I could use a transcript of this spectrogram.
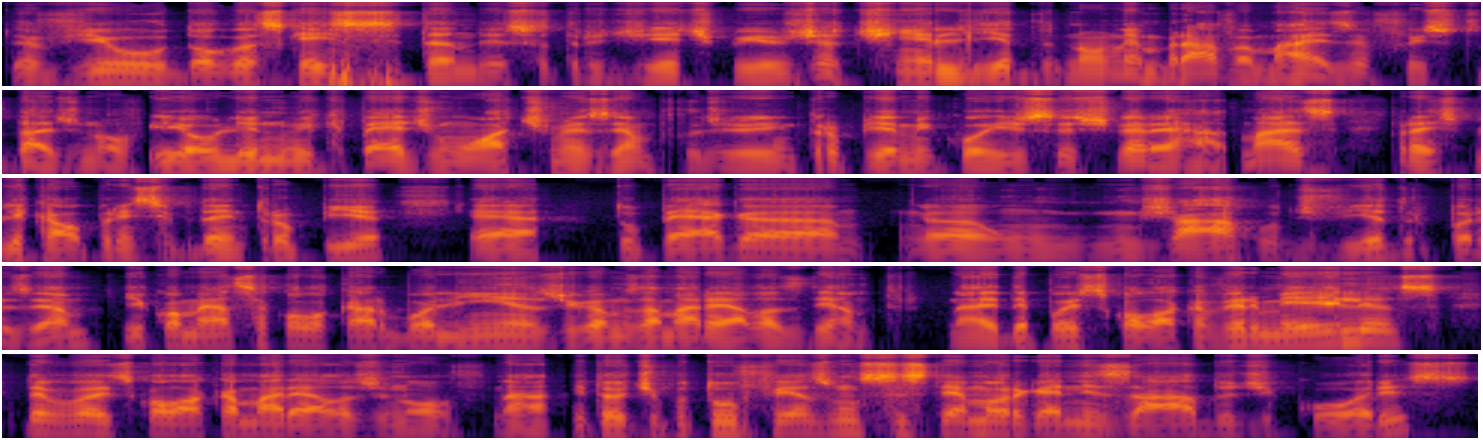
Eu vi o Douglas Case citando isso outro dia, tipo, eu já tinha lido, não lembrava mais, eu fui estudar de novo. E eu li no Wikipedia um ótimo exemplo de entropia, me corrija se eu estiver errado. Mas, para explicar o princípio da entropia, é tu pega ah, um, um jarro de vidro, por exemplo, e começa a colocar bolinhas, digamos, amarelas dentro, né? E depois coloca vermelhas, depois coloca amarelas de novo, né? Então, tipo, tu fez um sistema organizado de cores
